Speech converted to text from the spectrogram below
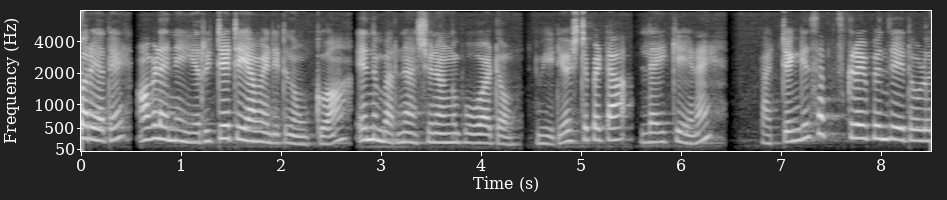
പറയാതെ അവൾ എന്നെ ഇറിറ്റേറ്റ് ചെയ്യാൻ വേണ്ടിയിട്ട് നോക്കുക എന്നും പറഞ്ഞ് അശ്വിൻ അങ്ങ് പോവാട്ടോ വീഡിയോ ഇഷ്ടപ്പെട്ട ലൈക്ക് ചെയ്യണേ. പറ്റുമെങ്കിൽ സബ്സ്ക്രൈബും ചെയ്തോളൂ.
